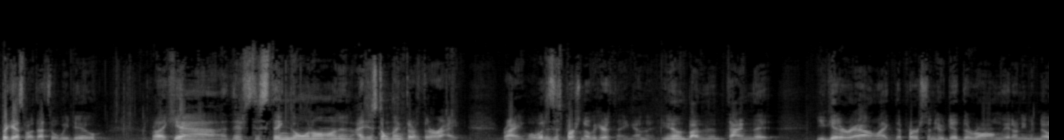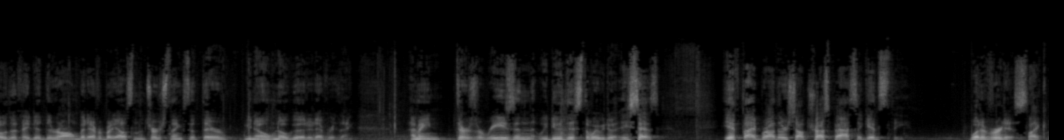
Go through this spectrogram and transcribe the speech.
But guess what? That's what we do. we're like, yeah, there's this thing going on, and I just don't think they're, they're right, right? Well, what does this person over here think? And, you know, by the time that you get around, like the person who did the wrong, they don't even know that they did the wrong, but everybody else in the church thinks that they're, you know, no good at everything. I mean, there's a reason that we do this the way we do it. He says, if thy brother shall trespass against thee, whatever it is, like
